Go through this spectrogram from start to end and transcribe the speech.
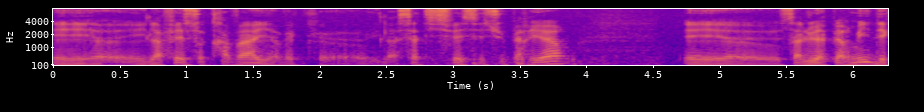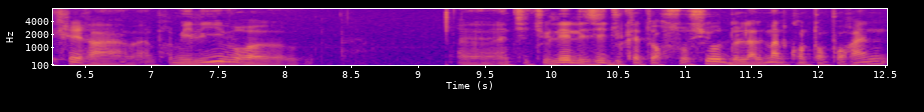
Et euh, il a fait ce travail avec, euh, il a satisfait ses supérieurs, et euh, ça lui a permis d'écrire un, premier livre intitulé Les éducateurs sociaux de l'Allemagne contemporaine,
